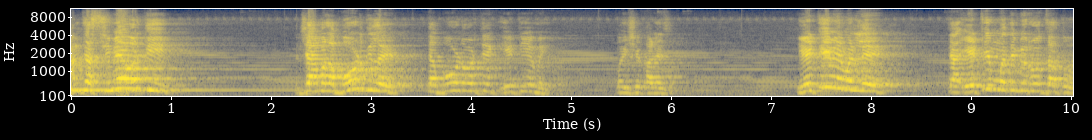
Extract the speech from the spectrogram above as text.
आमच्या सीमेवरती जे आम्हाला बोर्ड दिलंय त्या बोर्डवरती एक एटीएम आहे. पैसे काढायचं. एटीएम आहे म्हणले त्या एटीएममध्ये मी रोज जातो.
